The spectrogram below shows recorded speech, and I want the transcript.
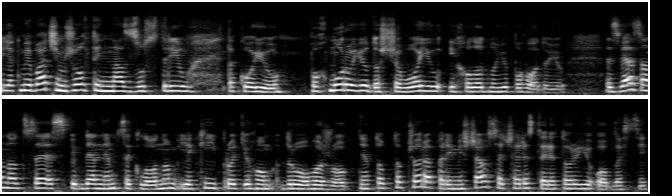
Як ми бачимо, жовтень нас зустрів такою похмурою, дощовою і холодною погодою. Зв'язано це з південним циклоном, який протягом 2 жовтня, тобто вчора, переміщався через територію області.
